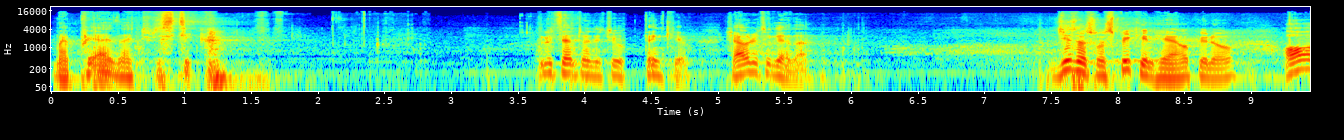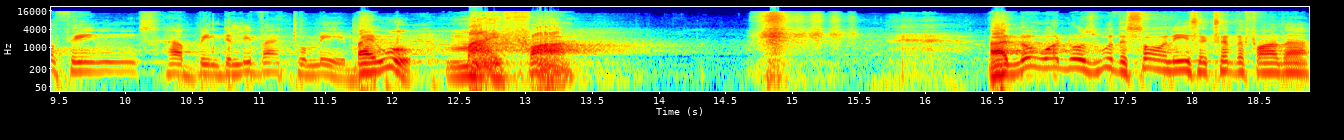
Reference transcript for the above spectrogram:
My prayer is that you stick. Luke 10 22. Thank you. Shall we read together? Jesus was speaking here, I hope you know. All things have been delivered to me. By who? My Father. And no one knows who the Son is except the Father,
